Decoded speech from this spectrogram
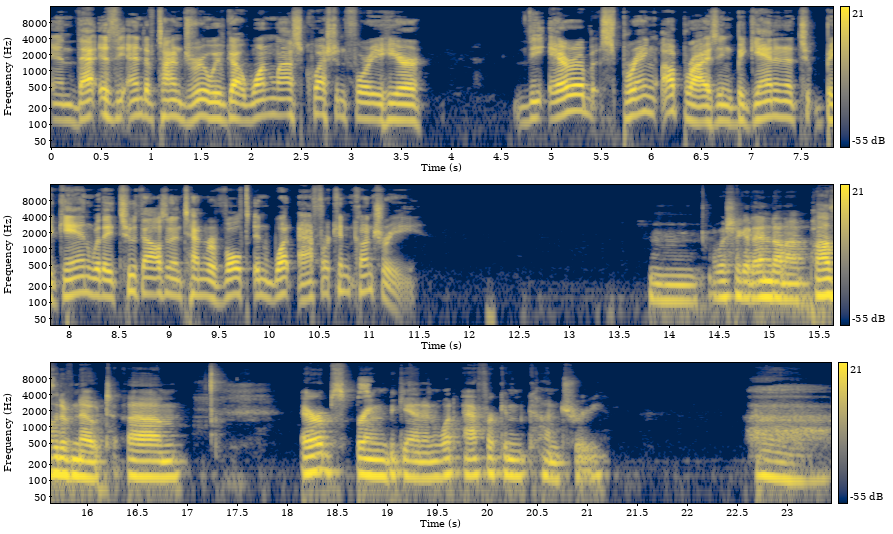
And that is the end of time, Drew. We've got one last question for you here. The Arab Spring Uprising began in a t- began with a 2010 revolt in what African country? Mm, I wish I could end on a positive note. Um, Arab Spring began in what African country? I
